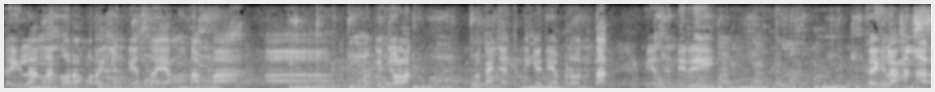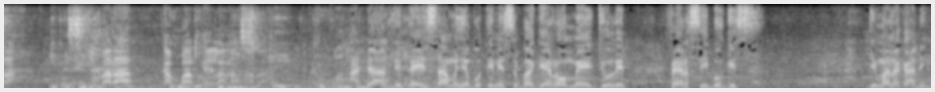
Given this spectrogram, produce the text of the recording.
kehilangan orang-orang yang dia sayang tambah uh, bergejolak. Makanya ketika dia berontak, dia sendiri kehilangan arah. Ibarat kapal kehilangan arah. Ada antitesa menyebut ini sebagai Romeo Juliet versi Bugis. Gimana Kak Ading?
